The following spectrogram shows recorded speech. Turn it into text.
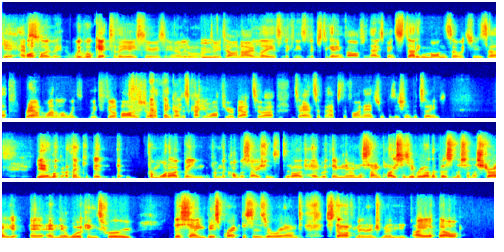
Yeah, absolutely. I, we will get to the E Series in a little more mm. detail. I know Lee is licking his lips to get involved in that. He's been studying Monza, which is uh, round one, along with with Phillip Island. I think I just cut you off. You're about to uh, to answer perhaps the financial position of the teams. Yeah, look, I think it, from what I've been from the conversations that I've had with them, they're in the same place as every other business in Australia, and, and they're working through the same best practices around staff management and AL,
